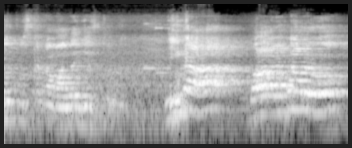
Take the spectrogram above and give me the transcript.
ఈ పుస్తకం అందజేస్తుంది. ఇంకా వారు అంటారు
